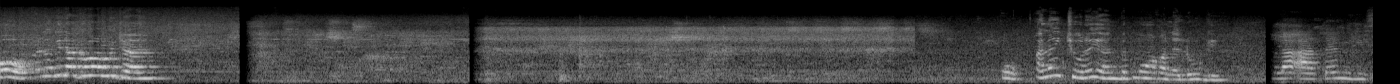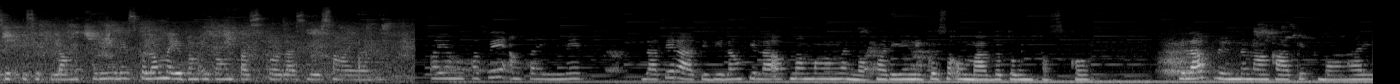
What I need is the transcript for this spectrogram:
Oo, oh, anong ginagawa mo dyan? Oh, anong itsura yan? Ba't mukha ka nalugi? Wala ate, nagisip-isip lang. Release ko lang may ibang-ibang Pasko last year sa ngayon. Sayang kasi ang tahimik. Dati-rati bilang tilaok ng mga manok, marinig ko sa umaga tuwing Pasko. Tilaok rin ng mga kapitbahay.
